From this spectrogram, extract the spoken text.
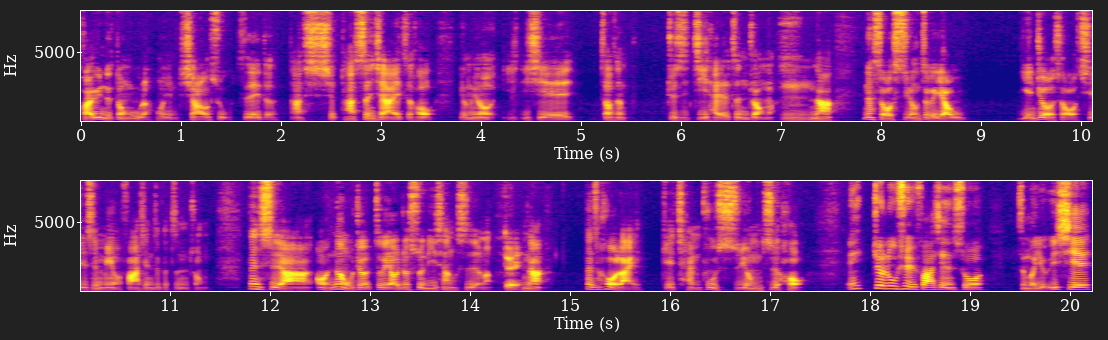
怀孕的动物了，或者小老鼠之类的，那是它生下来之后有没有一一些造成就是畸胎的症状嘛？嗯，那那时候使用这个药物研究的时候，其实是没有发现这个症状。但是啊，哦，那我就这个药就顺利上市了嘛。对那但是后来给产妇使用之后，哎，就陆续发现说，怎么有一些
